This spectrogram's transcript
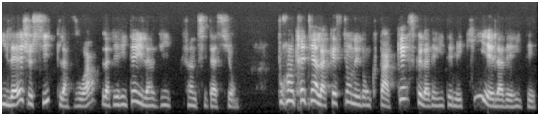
Il est, je cite, la voie, la vérité et la vie. Fin de citation. Pour un chrétien, la question n'est donc pas qu'est-ce que la vérité, mais qui est la vérité?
